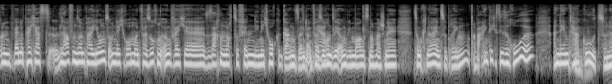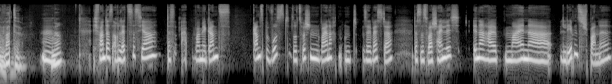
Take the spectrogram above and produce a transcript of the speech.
und wenn du Pech hast, laufen so ein paar Jungs um dich rum und versuchen irgendwelche Sachen noch zu finden, die nicht hochgegangen sind und versuchen sie irgendwie morgens nochmal schnell zum Knallen zu bringen. Aber eigentlich ist diese Ruhe an dem Tag gut, so eine Watte. Hm. Ne? Ich fand das auch letztes Jahr, das war mir ganz, ganz bewusst, so zwischen Weihnachten und Silvester, dass es wahrscheinlich innerhalb meiner Lebensspanne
